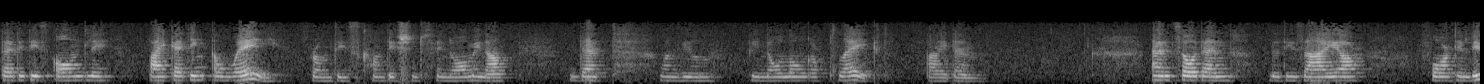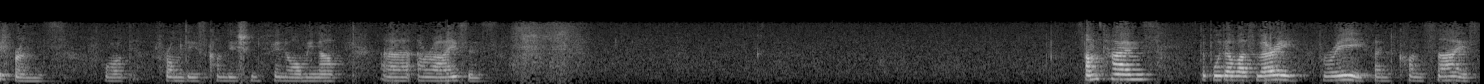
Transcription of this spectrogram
that it is only by getting away from these conditioned phenomena that one will be no longer plagued by them. And so then the desire for deliverance for, from these conditioned phenomena uh, arises. Sometimes the Buddha was very brief and concise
